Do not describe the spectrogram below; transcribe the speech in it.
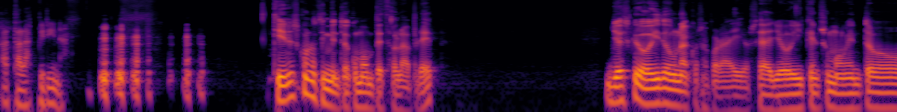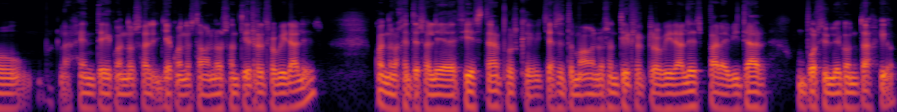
Hasta la aspirina. ¿Tienes conocimiento de cómo empezó la PrEP? Yo es que he oído una cosa por ahí, o sea, yo oí que en su momento la gente cuando sal, ya cuando estaban los antirretrovirales, cuando la gente salía de fiesta, pues que ya se tomaban los antirretrovirales para evitar un posible contagio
